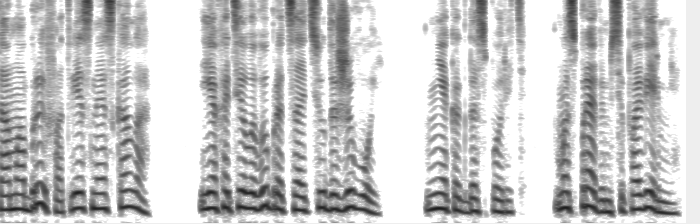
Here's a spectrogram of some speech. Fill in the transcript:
Там обрыв, отвесная скала. Я хотела выбраться отсюда живой. Некогда спорить. Мы справимся, поверь мне».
